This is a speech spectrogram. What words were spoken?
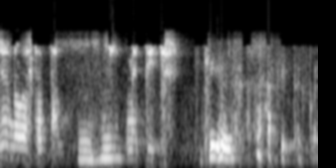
ya no va a estar tan Ujú. metiche. Sí. Sí, tal cual.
